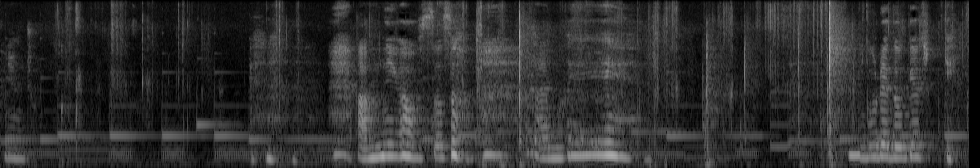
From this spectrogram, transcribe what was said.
그냥 줘. 앞니가 없어서 안 돼. 물에 녹여줄게.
